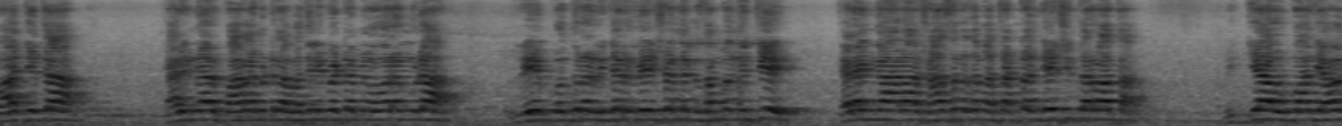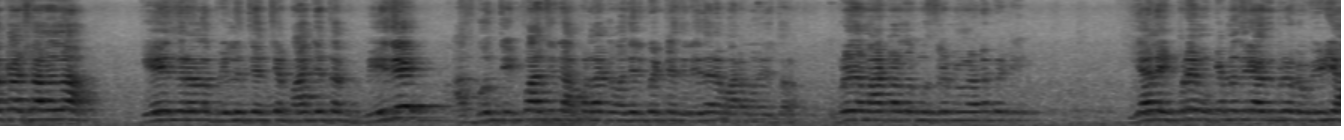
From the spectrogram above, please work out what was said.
బాధ్యత కరీంనగర్ పార్లమెంటులో వదిలిపెట్టడం వివరం కూడా. రేపు పొద్దున రిజర్వేషన్లకు సంబంధించి తెలంగాణ శాసనసభ చట్టం చేసిన తర్వాత విద్యా ఉపాధి అవకాశాలలో కేంద్రంలో బిల్లు తెచ్చే బాధ్యత మీదే. ఆ గొంతు ఇప్పాల్సింది అప్పటిదాకా వదిలిపెట్టేది లేదని మాట మనం ఇస్తాం ఇప్పుడైనా మాట్లాడుతూ ముస్లింలను అడ్డపెట్టి. ఇవాళ ఇప్పుడే ముఖ్యమంత్రి గారు ఒక వీడియో.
